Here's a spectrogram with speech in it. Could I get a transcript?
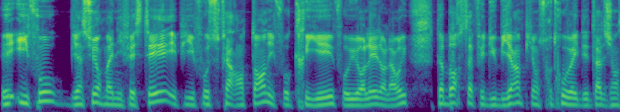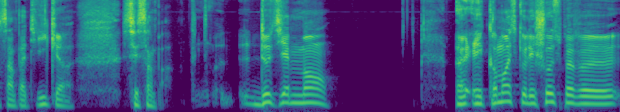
il faut bien sûr manifester et puis il faut se faire entendre, il faut crier, il faut hurler dans la rue. D'abord, ça fait du bien, puis on se retrouve avec des tas de gens sympathiques. euh, C'est sympa. Deuxièmement, euh, et comment est-ce que les choses peuvent,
